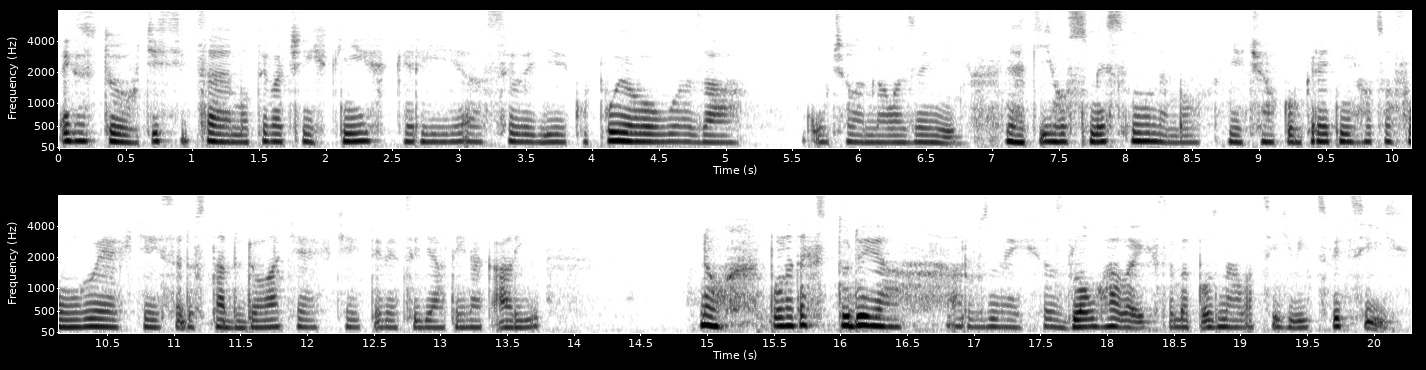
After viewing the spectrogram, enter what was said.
Existují tisíce motivačních knih, které si lidi kupují za účelem nalezení nějakého smyslu nebo něčeho konkrétního, co funguje, chtějí se dostat do latě, chtějí ty věci dělat jinak a líp. No, po letech studia a různých zdlouhavých sebepoznávacích výcvicích,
